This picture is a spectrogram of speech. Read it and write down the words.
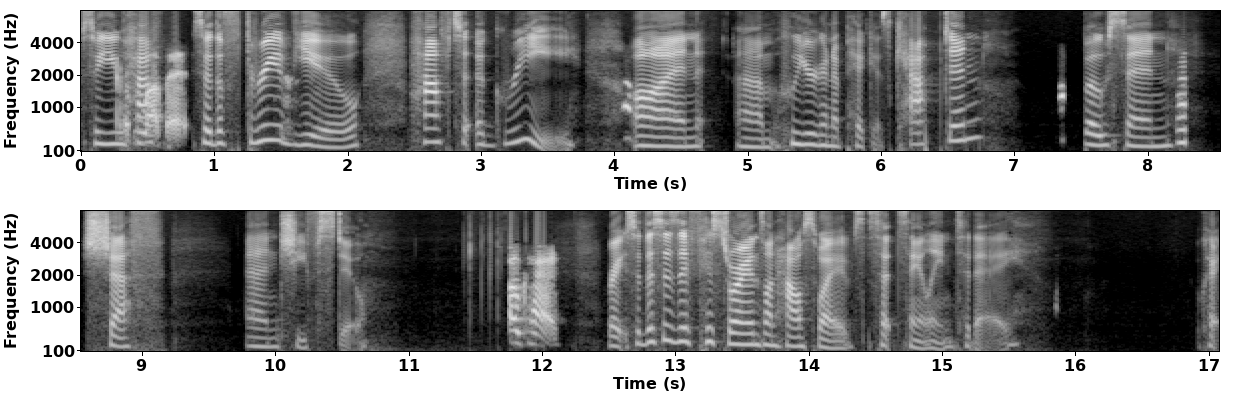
So you have, love it. so the three of you have to agree on um, who you're going to pick as captain, bosun, chef, and chief stew. Okay. Right. So this is if historians on housewives set sailing today. Okay.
